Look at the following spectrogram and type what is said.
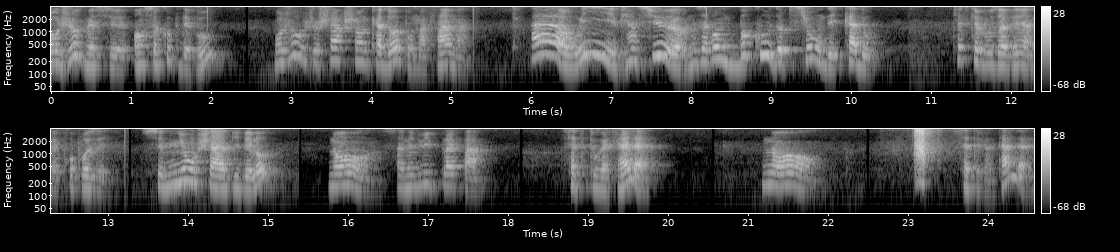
Bonjour, monsieur, on s'occupe de vous Bonjour, je cherche un cadeau pour ma femme. Ah oui, bien sûr, nous avons beaucoup d'options des cadeaux. Qu'est-ce que vous avez à me proposer? Ce mignon chat bibelot? Non, ça ne lui plaît pas. Cette tour Eiffel? Non. Cette évental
